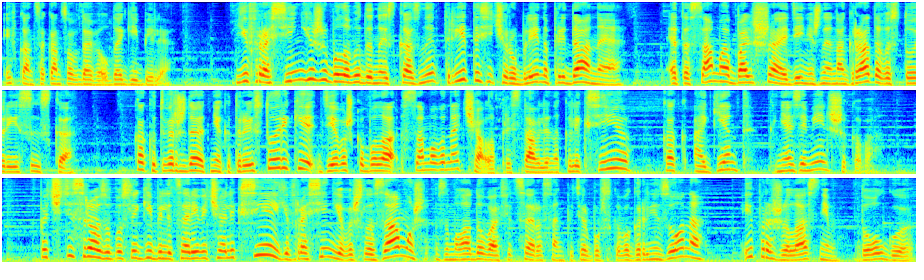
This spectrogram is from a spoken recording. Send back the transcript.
и в конце концов довел до гибели. Ефросинье же было выдано из казны 3000 рублей на приданое. Это самая большая денежная награда в истории сыска. Как утверждают некоторые историки, девушка была с самого начала представлена к Алексею как агент князя Меньшикова. Почти сразу после гибели царевича Алексея Ефросинья вышла замуж за молодого офицера Санкт-Петербургского гарнизона и прожила с ним долгую,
